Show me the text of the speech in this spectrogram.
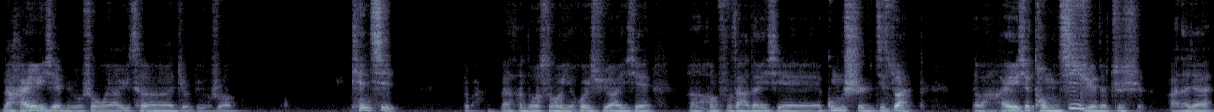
那还有一些比如说我要预测，就比如说天气，对吧？那很多时候也会需要一些。呃，很复杂的一些公式计算，对吧？还有一些统计学的知识啊，大家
